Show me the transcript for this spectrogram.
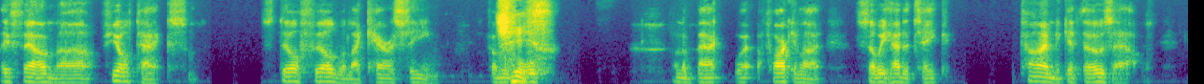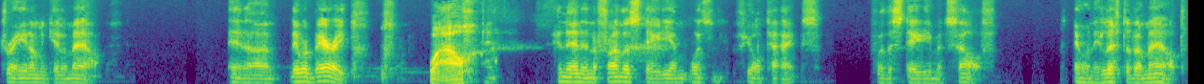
They found uh, fuel tanks still filled with like kerosene from the old on the back parking lot. So we had to take time to get those out, drain them, and get them out. And um, they were buried. Wow. And, and, then in the front of the stadium was fuel tanks for the stadium itself. And when they lifted them out,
